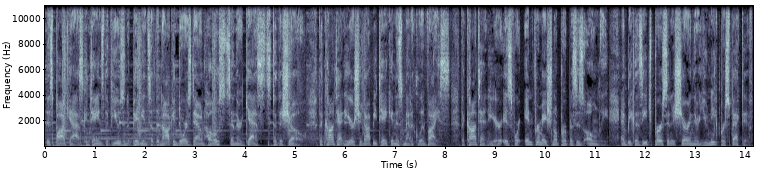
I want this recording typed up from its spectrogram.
This podcast contains the views and opinions of the Knockin' Doors Down hosts and their guests to the show. The content here should not be taken as medical advice. The content here is for informational purposes only, and because each person is sharing their unique perspective,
